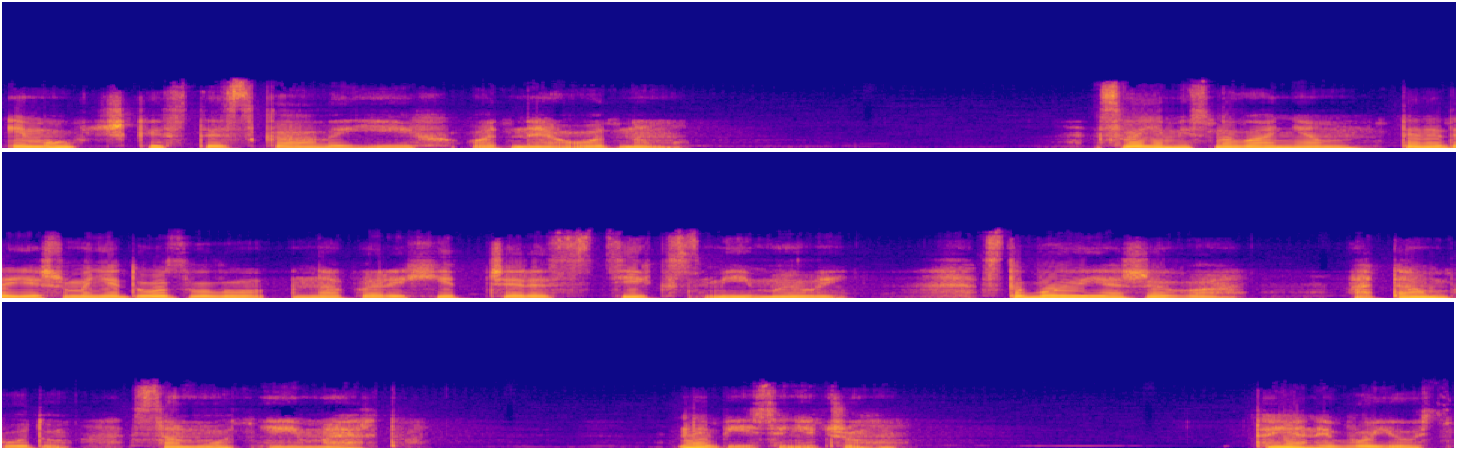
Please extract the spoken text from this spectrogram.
і мовчки стискали їх одне одному. Своїм існуванням ти не даєш мені дозволу на перехід через стікс, мій милий. З тобою я жива, а там буду самотня і мертва. Не бійся нічого. Та я не боюсь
